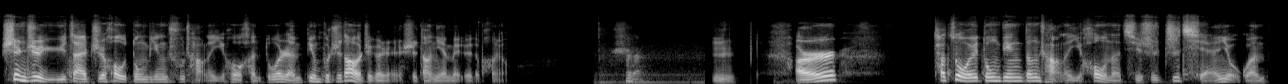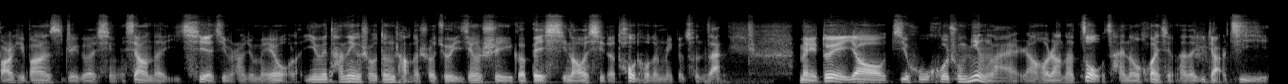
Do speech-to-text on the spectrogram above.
甚至于在之后冬兵出场了以后，很多人并不知道这个人是当年美队的朋友。是的，嗯，而他作为冬兵登场了以后呢，其实之前有关 Barky Bonds 这个形象的一切基本上就没有了，因为他那个时候登场的时候就已经是一个被洗脑洗得透透的这么一个存在。美队要几乎豁出命来，然后让他揍，才能唤醒他的一点记忆。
